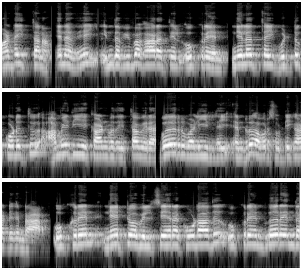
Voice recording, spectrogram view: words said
மடைத்தனம். எனவே இந்த விவகாரத்தில் உக்ரைன் நிலத்தை விட்டு கொடுத்து அமைதியை காண்பதை தவிர வேறு வழி இல்லை என்று அவர் சுட்டிக்காட்டுகின்றார். உக்ரைன் நேட்டோவில் சேரக்கூடாது உக்ரைன் வேறு எந்த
